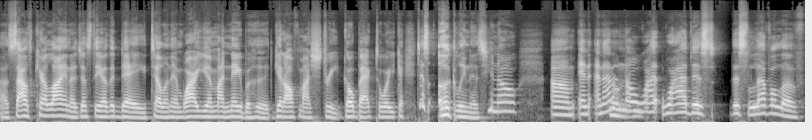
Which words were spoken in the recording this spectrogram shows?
uh, South Carolina just the other day telling him, Why are you in my neighborhood? Get off my street. Go back to where you came. Just ugliness, you know? Um, and and I don't know mm-hmm. why why this this level of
